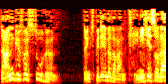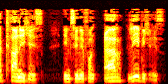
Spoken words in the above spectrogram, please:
Danke fürs Zuhören. Denkt bitte immer daran, kenne ich es oder kann ich es? im Sinne von erlebe ich es.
